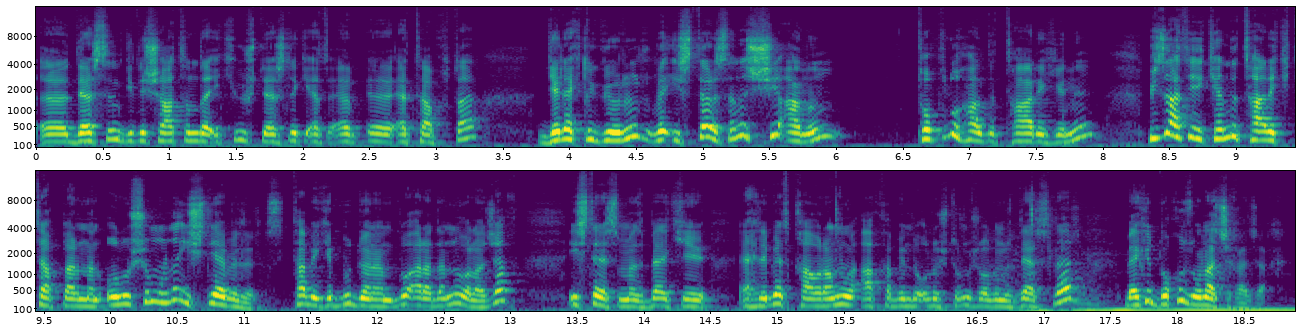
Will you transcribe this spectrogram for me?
e, dersin gidişatında 2-3 derslik et, e, etapta gerekli görür ve isterseniz Şia'nın toplu halde tarihini bizatihi kendi tarih kitaplarından oluşumunu da işleyebiliriz. Tabii ki bu dönem bu arada ne olacak? İsterseniz belki ehlibet kavramı akabinde oluşturmuş olduğumuz dersler belki 9-10'a çıkacak.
